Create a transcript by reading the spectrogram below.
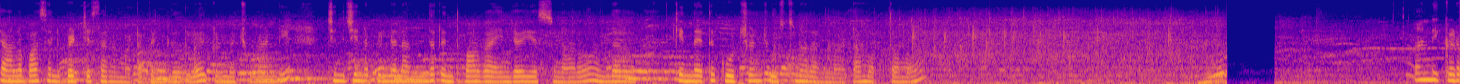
చాలా బాగా సెలబ్రేట్ చేశారనమాట బెంగళూరులో. ఇక్కడ మీరు చూడండి చిన్న చిన్న పిల్లలు అందరూ ఎంత బాగా ఎంజాయ్ చేస్తున్నారో అందరూ కింద అయితే కూర్చొని చూస్తున్నారనమాట మొత్తము. అండ్ ఇక్కడ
